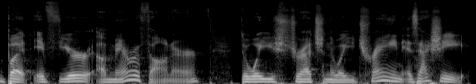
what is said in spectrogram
But if you're a marathoner, the way you stretch and the way you train is actually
